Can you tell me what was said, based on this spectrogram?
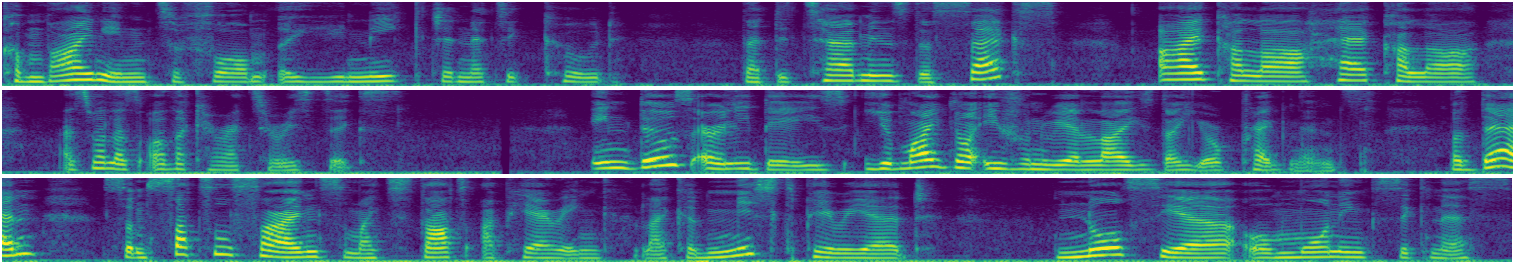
combining to form a unique genetic code that determines the sex, eye color, hair color, as well as other characteristics. In those early days, you might not even realize that you're pregnant, but then some subtle signs might start appearing, like a missed period, nausea, or morning sickness.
